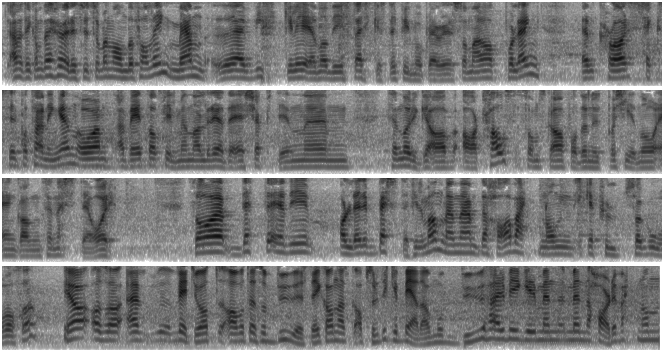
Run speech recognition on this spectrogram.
jeg vet ikke om det høres ut som en anbefaling, men det er virkelig en av de sterkeste filmopplevelsene jeg har hatt på lenge. En klar sekser på terningen, og jeg vet at filmen allerede er kjøpt inn til Norge av Arthouse, som skal få den ut på kino en gang til neste år. Så eh, dette er de aller beste filmene, men eh, det har vært noen ikke fullt så gode også. Ja, altså, jeg vet jo at av og til så bues det i Cannes. Jeg skal absolutt ikke be deg om å bu her, Birger, men, men har det vært noen,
